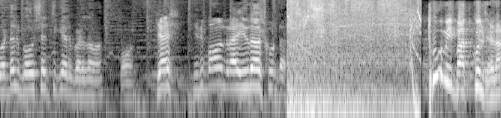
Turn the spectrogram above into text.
గొడ్డలి భవిష్యత్తుకి అని పెడదామా? బాగుంది. ఎస్ ఇది బాగుందిరా ఇది రాసుకుంటా. తూ మీ బతుకులు జడా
